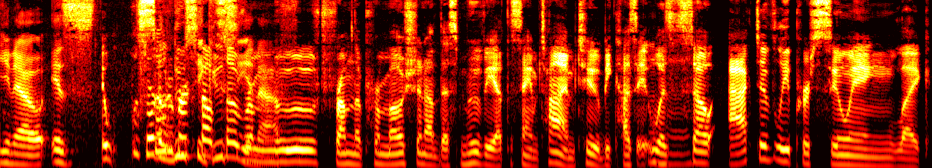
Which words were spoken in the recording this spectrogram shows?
you know, is Well, sort of Soderbergh loosey felt so enough. removed from the promotion of this movie at the same time too, because it was Mm-hmm. so actively pursuing like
